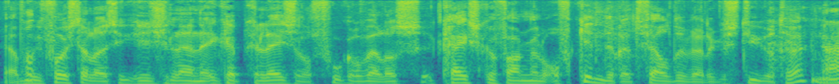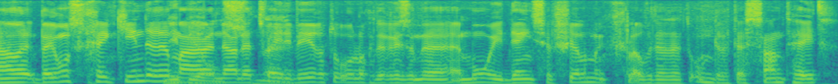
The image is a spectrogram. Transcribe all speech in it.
Ja, moet je voorstellen, als je, Jelene, ik heb gelezen dat vroeger wel eens krijgsgevangenen of kinderen het velden werden gestuurd. Hè? Nou, bij ons geen kinderen, Niet maar ons, na de Tweede nee. Wereldoorlog... er is een, eh, een mooie Deense film, ik geloof dat het Onder de Sand heet...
